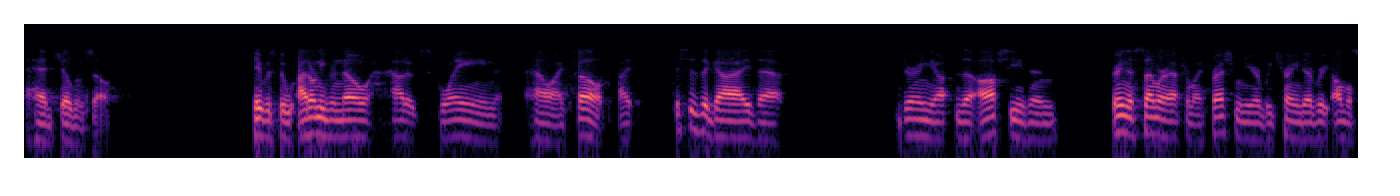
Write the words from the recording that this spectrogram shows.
had killed himself. It was the I don't even know how to explain how I felt. I this is a guy that during the the off season, during the summer after my freshman year, we trained every almost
